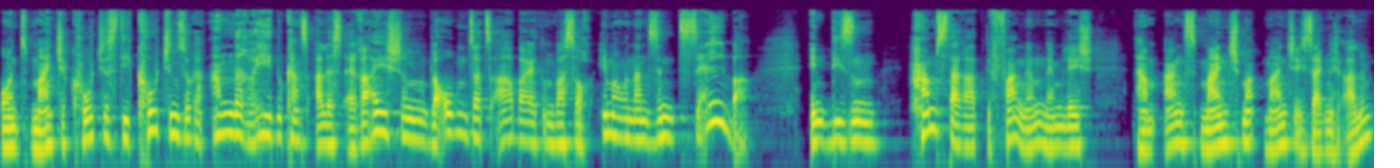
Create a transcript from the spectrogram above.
Und manche Coaches, die coachen sogar andere, hey, du kannst alles erreichen, Glaubenssatzarbeit und was auch immer. Und dann sind selber in diesem Hamsterrad gefangen, nämlich haben Angst, manchmal, manche, ich sage nicht alle,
